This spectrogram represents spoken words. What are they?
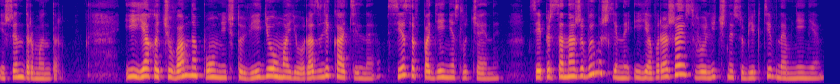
и Шендер Мендер. И я хочу вам напомнить, что видео мое развлекательное, все совпадения случайны. Все персонажи вымышлены, и я выражаю свое личное субъективное мнение.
